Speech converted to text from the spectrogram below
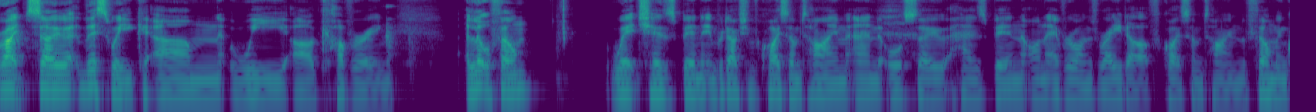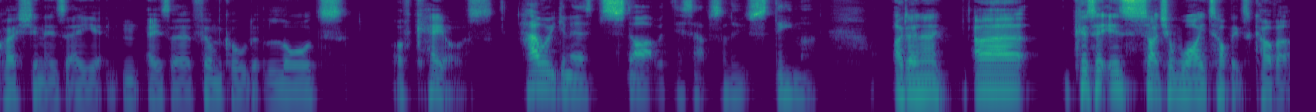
Right. So this week, um, we are covering a little film which has been in production for quite some time and also has been on everyone's radar for quite some time. The film in question is a is a film called Lords of Chaos. How are we going to start with this absolute steamer? I don't know. Because it is such a wide topic to cover.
